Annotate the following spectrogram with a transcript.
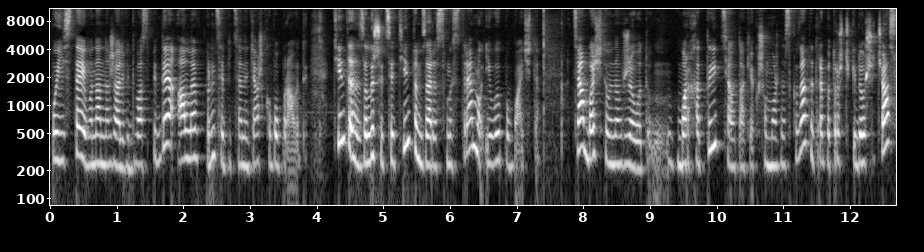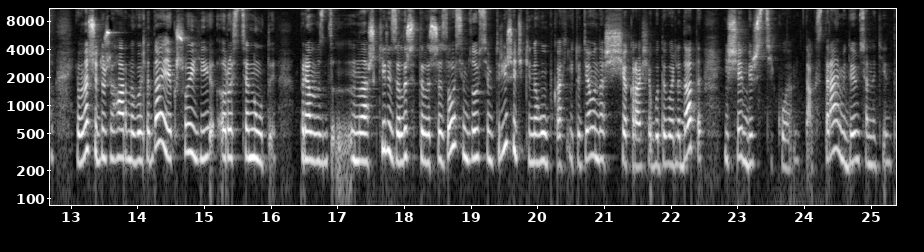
поїсте, і вона, на жаль, від вас піде, але в принципі це не тяжко поправити. Тінт залишиться тінтом, зараз ми стремо і ви побачите. Ця, бачите, вона вже от бархатиться, отак, якщо можна сказати, треба трошечки довше часу. І вона ще дуже гарно виглядає, якщо її розтягнути. Прямо на шкірі залишити лише зовсім зовсім трішечки на губках, і тоді вона ще краще буде виглядати і ще більш стійкою. Так, стараємо і дивимося на тінт.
